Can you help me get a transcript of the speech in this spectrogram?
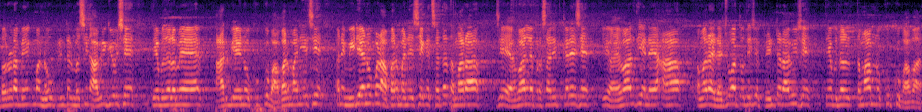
બરોડા બેંકમાં નવું પ્રિન્ટર મશીન આવી ગયું છે. તે બદલ અમે આરબીઆઈનો ખૂબ ખૂબ આભાર માનીએ છીએ અને મીડિયાનો પણ આભાર માનીએ છીએ કે સતત અમારા જે અહેવાલને પ્રસારિત કરે છે, એ અહેવાલથી અને આ અમારા રજૂઆતોથી જે પ્રિન્ટર આવ્યું છે, તે બદલ તમામનો ખૂબ ખૂબ આભાર.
